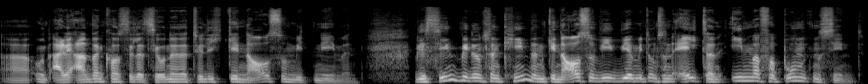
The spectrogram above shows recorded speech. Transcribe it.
äh, und alle anderen Konstellationen natürlich genauso mitnehmen. Wir sind mit unseren Kindern genauso wie wir mit unseren Eltern immer verbunden sind.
